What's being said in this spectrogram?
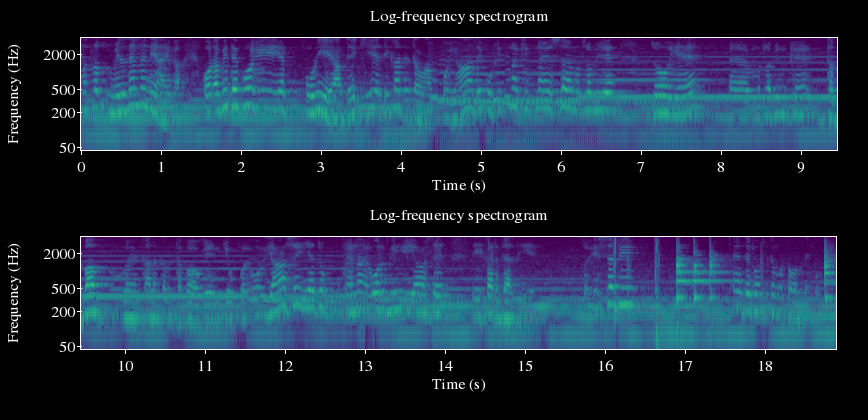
मतलब मिलने में नहीं आएगा। और अभी देखो, ये पूरी है आप देखिए, दिखा देता हूँ आपको। यहाँ देखो कितना कितना ऐसा मतलब ये जो ये मतलब इनके धब्बा काला काला धब्बा हो गया इनके ऊपर। और यहाँ से ये जो है ना, और भी यहाँ से ये कट जाती है। तो इससे भी देखो देखो टोन देखो।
